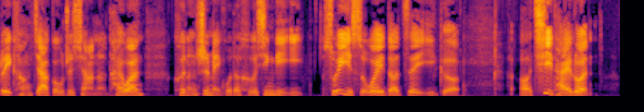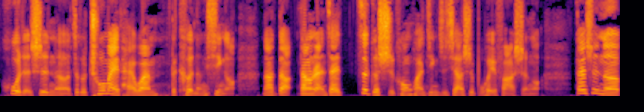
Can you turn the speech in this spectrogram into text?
对抗架构之下呢，台湾可能是美国的核心利益。所以所谓的这一个呃弃台论。或者是呢，这个出卖台湾的可能性哦，那当当然在这个时空环境之下是不会发生哦。但是呢，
